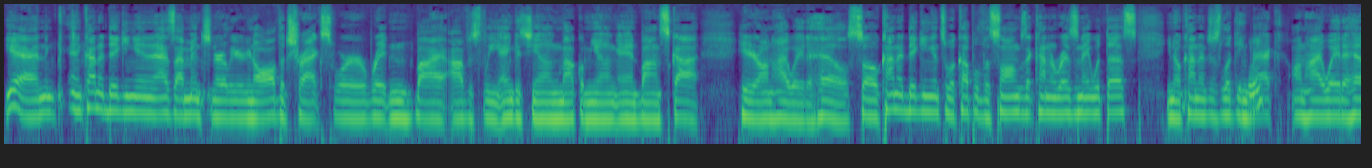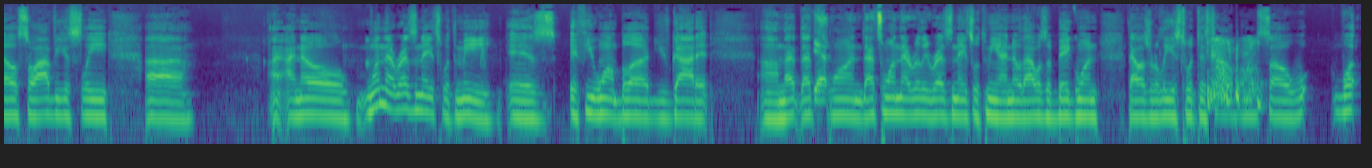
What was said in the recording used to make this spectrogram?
yeah, and and kind of digging in, as I mentioned earlier, you know, all the tracks were written by obviously Angus Young, Malcolm Young, and Bon Scott here on Highway to Hell. So, kind of digging into a couple of the songs that kind of resonate with us. You know, kind of just looking back on Highway to Hell. So, obviously, uh, I, I know one that resonates with me is "If You Want Blood, You've Got It." Um, that that's Yep. one that's one that really resonates with me. I know that was a big one that was released with this album. So, wh- what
